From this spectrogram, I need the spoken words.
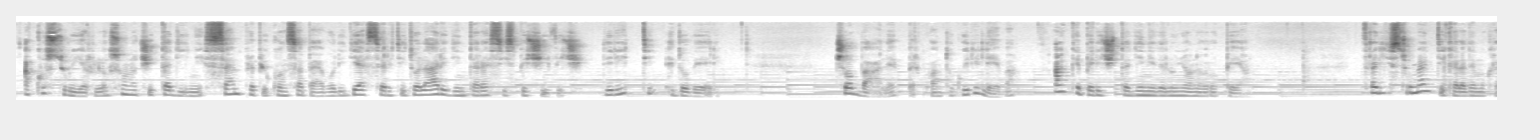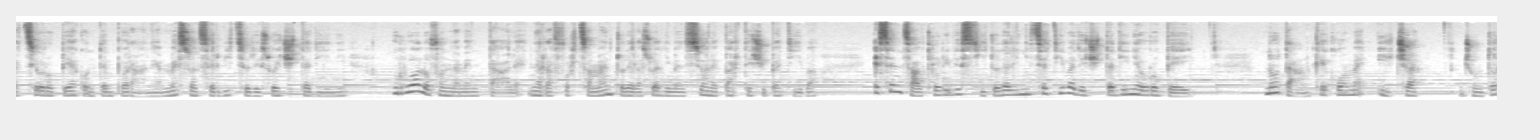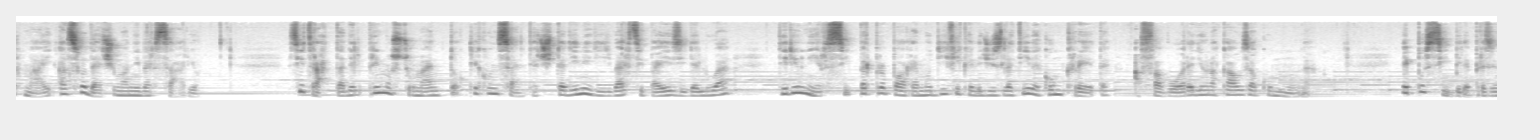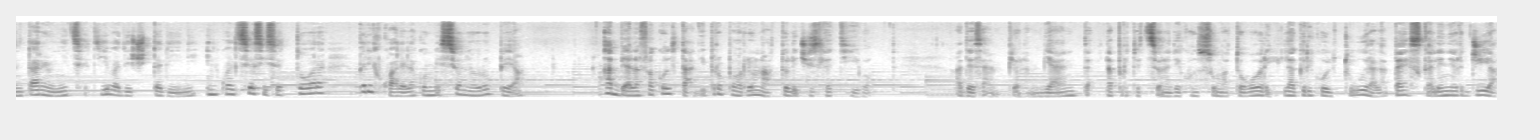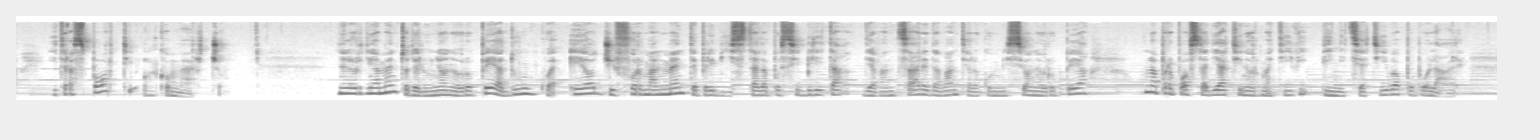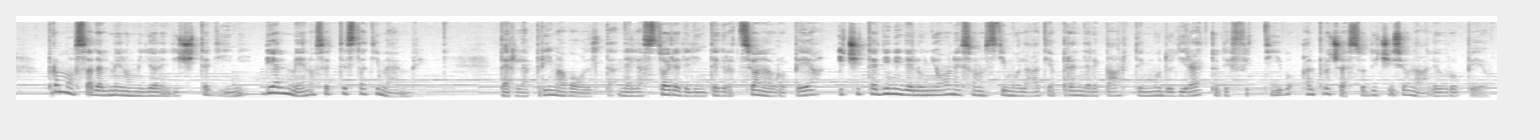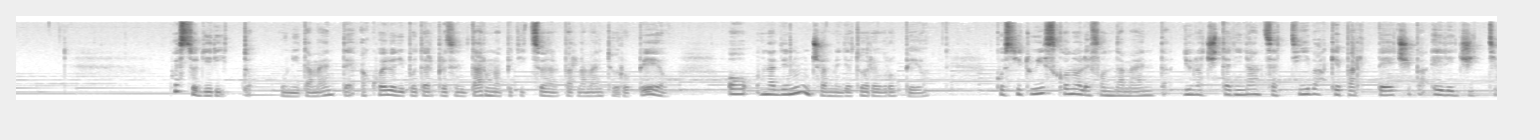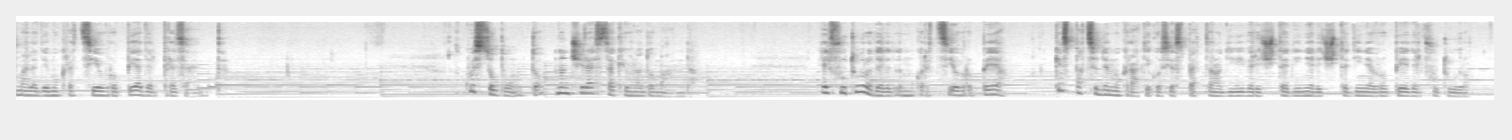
A costruirlo sono cittadini sempre più consapevoli di essere titolari di interessi specifici, diritti e doveri. Ciò vale, per quanto qui rileva, anche per i cittadini dell'Unione Europea. Tra gli strumenti che la democrazia europea contemporanea ha messo al servizio dei suoi cittadini, un ruolo fondamentale nel rafforzamento della sua dimensione partecipativa è senz'altro rivestito dall'iniziativa dei cittadini europei, nota anche come ICE, giunto ormai al suo decimo anniversario. Si tratta del primo strumento che consente a cittadini di diversi paesi dell'UE di riunirsi per proporre modifiche legislative concrete a favore di una causa comune. È possibile presentare un'iniziativa dei cittadini in qualsiasi settore per il quale la Commissione europea abbia la facoltà di proporre un atto legislativo ad esempio l'ambiente, la protezione dei consumatori, l'agricoltura, la pesca, l'energia, i trasporti o il commercio. Nell'ordinamento dell'Unione Europea dunque è oggi formalmente prevista la possibilità di avanzare davanti alla Commissione Europea una proposta di atti normativi di iniziativa popolare, promossa da almeno un milione di cittadini di almeno sette Stati membri per la prima volta nella storia dell'integrazione europea i cittadini dell'Unione sono stimolati a prendere parte in modo diretto ed effettivo al processo decisionale europeo. Questo diritto, unitamente a quello di poter presentare una petizione al Parlamento europeo o una denuncia al mediatore europeo, costituiscono le fondamenta di una cittadinanza attiva che partecipa e legittima alla democrazia europea del presente questo punto non ci resta che una domanda. È il futuro della democrazia europea? Che spazio democratico si aspettano di vivere i cittadini e le cittadine europee del futuro?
